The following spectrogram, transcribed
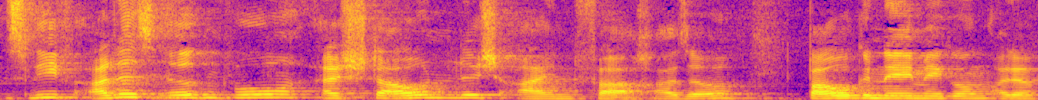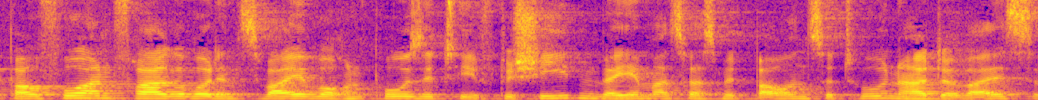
es lief alles irgendwo erstaunlich einfach. Also Baugenehmigung oder Bauvoranfrage wurde in zwei Wochen positiv beschieden. Wer jemals was mit Bauen zu tun hatte, weiß,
